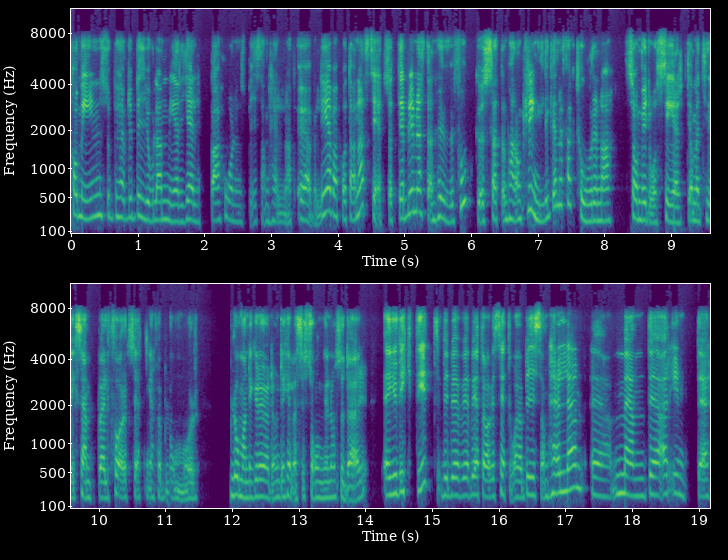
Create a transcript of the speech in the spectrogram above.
kom in så behövde biodlaren mer hjälpa honungsbisamhällena att överleva på ett annat sätt. Så det blev nästan huvudfokus. Så att de här omkringliggande faktorerna som vi då ser, ja, men till exempel förutsättningar för blommor blommande gröda under hela säsongen och sådär är ju viktigt. Vi behöver veta vad vi sätter i våra bisamhällen eh, men det är inte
